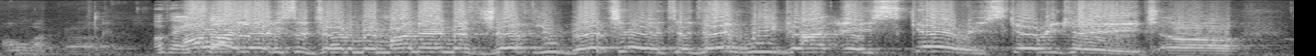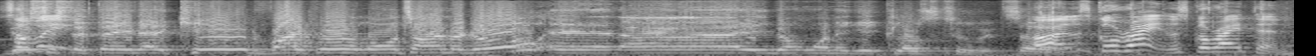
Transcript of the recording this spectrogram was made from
Oh my god! Okay, All so right, ladies and gentlemen, my name is Jeff You Betcha, and today we got a scary, scary cage. Uh, So this is the thing that killed Viper a long time ago, and I don't want to get close to it. So, all right, let's go right. Let's go right then.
